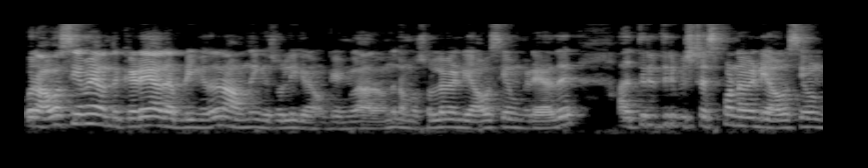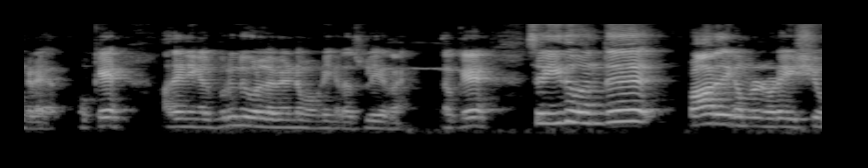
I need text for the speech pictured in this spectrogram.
ஒரு அவசியமே வந்து கிடையாது அப்படிங்கிறத நான் வந்து இங்கே சொல்லிக்கிறேன் ஓகேங்களா அதை வந்து நம்ம சொல்ல வேண்டிய அவசியம் கிடையாது. அது திருப்பி திருப்பி ஸ்ட்ரெஸ் பண்ண வேண்டிய அவசியமும் கிடையாது ஓகே அதை நீங்கள் புரிந்து கொள்ள வேண்டும் அப்படிங்கிறத சொல்லிடுறேன் ஓகே சரி இது வந்து பாரதி கம்பெனியோட இஷ்யூ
